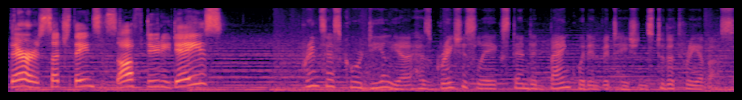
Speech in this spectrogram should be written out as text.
There are such things as off-duty days. Princess Cordelia has graciously extended banquet invitations to the three of us.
